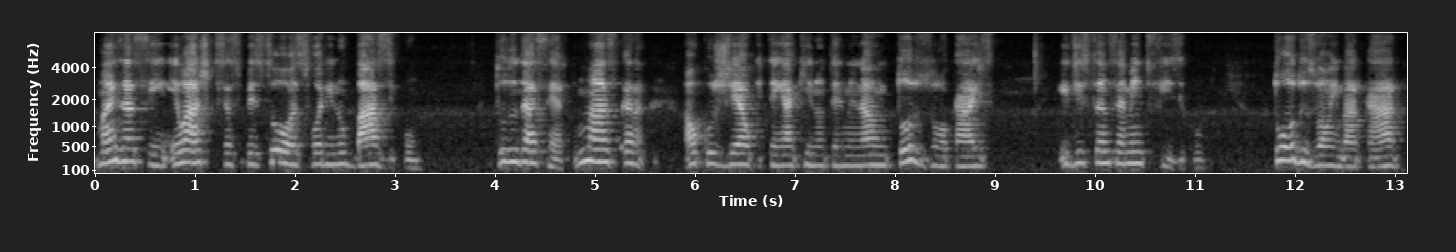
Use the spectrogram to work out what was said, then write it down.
Mas, assim, eu acho que se as pessoas forem no básico, tudo dá certo. Máscara, álcool gel que tem aqui no terminal, em todos os locais, e distanciamento físico. Todos vão embarcar,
